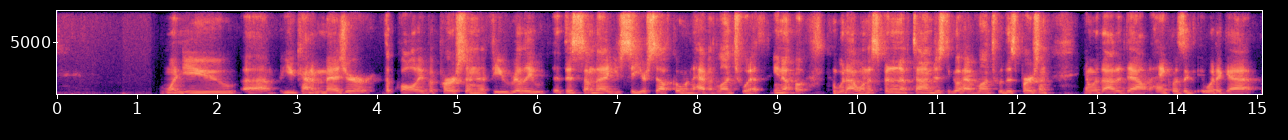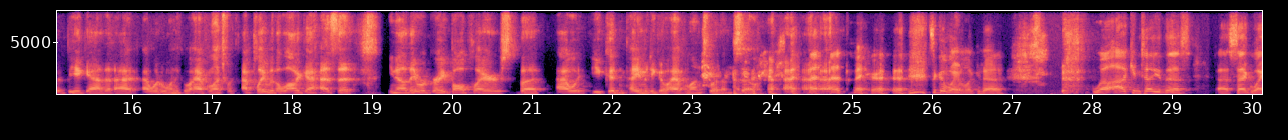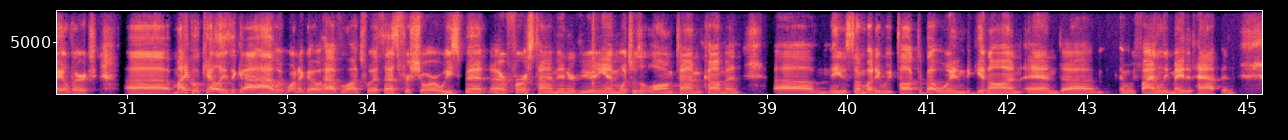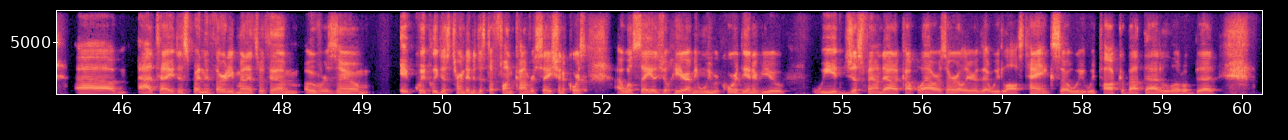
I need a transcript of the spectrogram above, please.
when you uh, you kind of measure the quality of a person if you really if this is that you see yourself going and having lunch with you know would i want to spend enough time just to go have lunch with this person and without a doubt hank was a would a guy would be a guy that i, I would want to go have lunch with i played with a lot of guys that you know they were great ball players but i would you couldn't pay me to go have lunch with them so That's fair. It's a good way of looking at it. Well, I can tell you this. Uh, segue alert. Uh, Michael Kelly is a guy I would want to go have lunch with. That's for sure. We spent our first time interviewing him, which was a long time coming. Um, he was somebody we talked about wanting to get on, and um, and we finally made it happen. Um, I tell you, just spending 30 minutes with him over Zoom it quickly just turned into just a fun conversation. Of course, I will say, as you'll hear, I mean, we record the interview. We had just found out a couple hours earlier that we'd lost Hank, so we we talk about that a little bit.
